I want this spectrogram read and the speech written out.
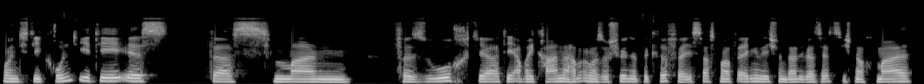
Und die Grundidee ist, dass man versucht, ja, die Amerikaner haben immer so schöne Begriffe. Ich sag's mal auf Englisch und dann übersetze ich nochmal.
